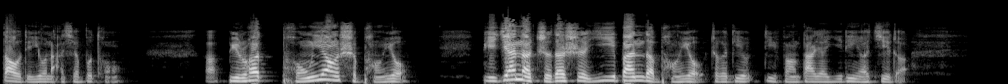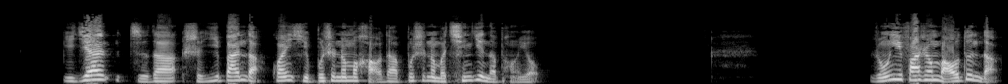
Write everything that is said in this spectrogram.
到底有哪些不同啊？比如说，同样是朋友，比肩呢指的是一般的朋友，这个地地方大家一定要记着。比肩指的是一般的关系，不是那么好的，不是那么亲近的朋友，容易发生矛盾的。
